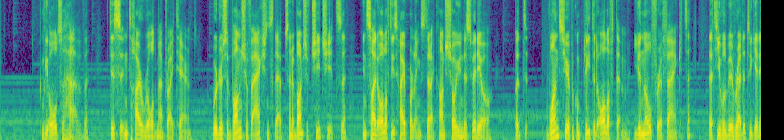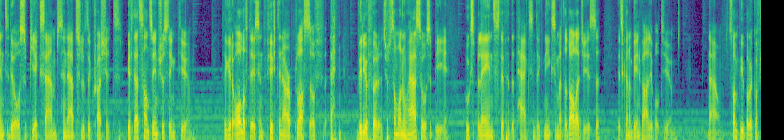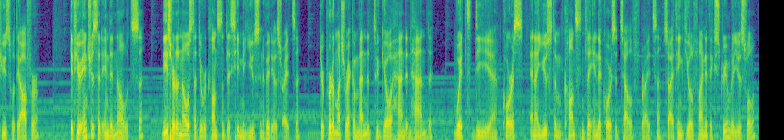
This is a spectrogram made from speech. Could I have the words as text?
We also have this entire roadmap right here, where there's a bunch of action steps and a bunch of cheat sheets inside all of these hyperlinks that I can't show you in this video, but once you have completed all of them, you know for a fact that you will be ready to get into the OCP exams and absolutely crush it. If that sounds interesting to you, to get all of this in 15 hour plus of video footage of someone who has OCP, who explains different attacks and techniques and methodologies, it's going to be invaluable to you. Now, some people are confused with the offer. If you're interested in the notes, these are the notes that you will constantly see me use in the videos, right? They're pretty much recommended to go hand in hand with the uh, course and I use them constantly in the course itself, right? So I think you'll find it extremely useful.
